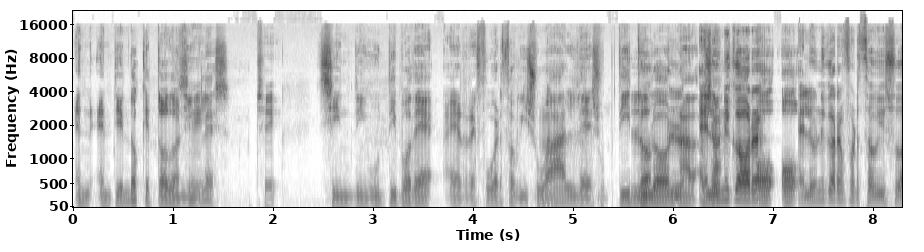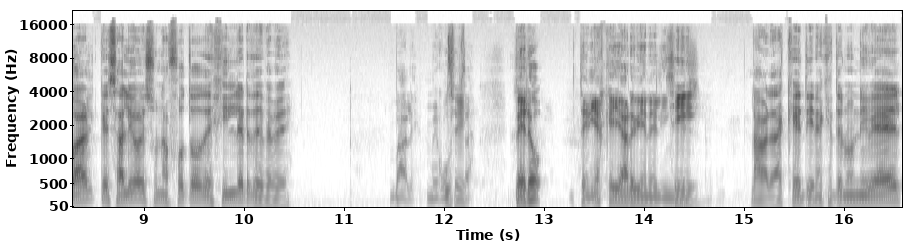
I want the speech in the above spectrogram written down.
En- entiendo que todo en Sí. inglés. Sí. Sin ningún tipo de eh, refuerzo visual, de Lo- subtítulos, lo- nada. O el, sea, único re- o- o- el único refuerzo visual que salió es una foto de Hitler de bebé. Vale, me gusta. Sí. Pero tenías que llevar bien el inglés. Sí, la verdad es que tienes que tener un nivel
